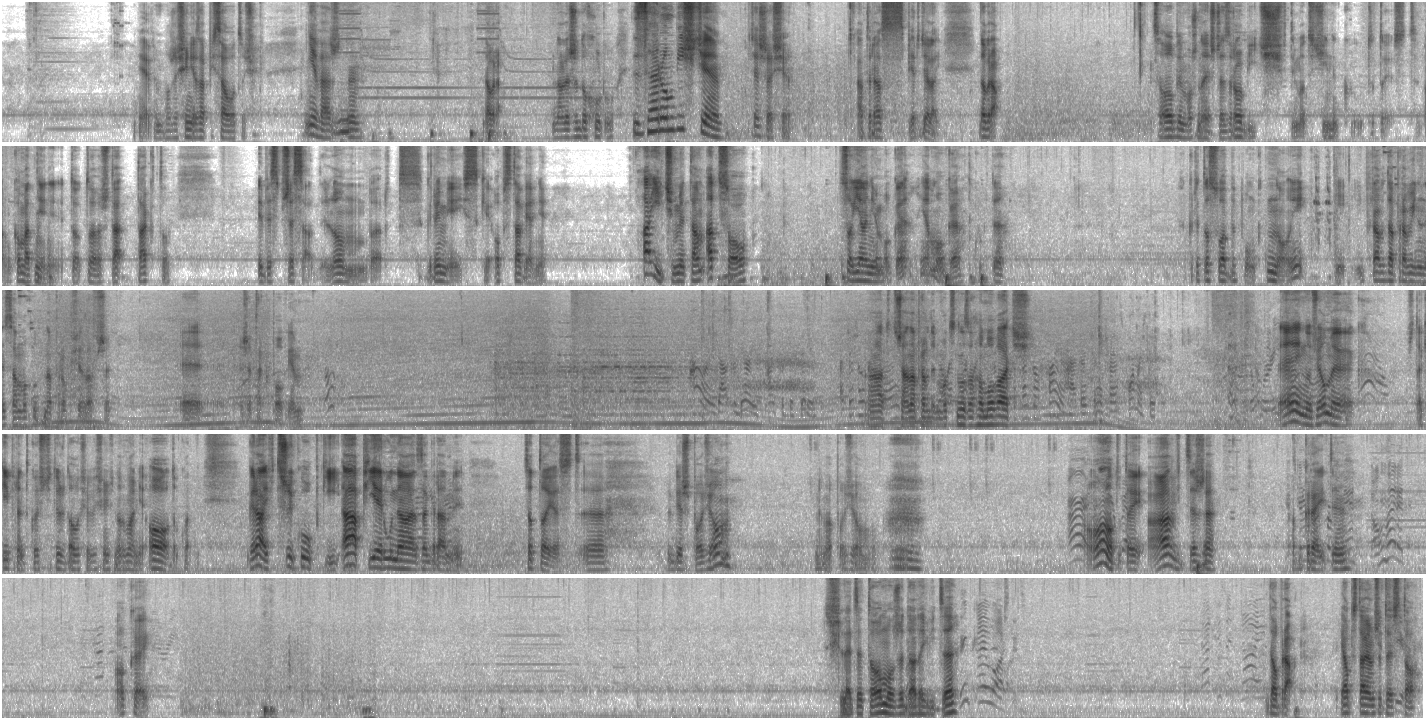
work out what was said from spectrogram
Nie wiem, może się nie zapisało coś. Nieważne. Dobra. Należy do chóru. Zarąbiście! Cieszę się. A teraz spierdzielaj. Dobra. Co by można jeszcze zrobić w tym odcinku? Co to jest? Bankomat? Nie, nie, nie. To, to aż ta, tak, to... Bez przesady. Lombard. Gry miejskie. Obstawianie. A idźmy tam. A co? Co ja nie mogę? Ja mogę. Kurde. Wykryto słaby punkt. No i, i, i prawda, prawilny samochód na propsie zawsze. E, że tak powiem. A, to trzeba naprawdę mocno zahamować. Ej, no ziomek. Przy takiej prędkości to już dało się wysiąść normalnie. O, dokładnie. Graj w trzy kubki, a pieruna zagramy. Co to jest? E, wybierz poziom. Nie ma poziomu. O, tutaj, a widzę, że upgrade'y. Okej. Śledzę to, może dalej widzę. Dobra. Ja obstawiam, że to jest to.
